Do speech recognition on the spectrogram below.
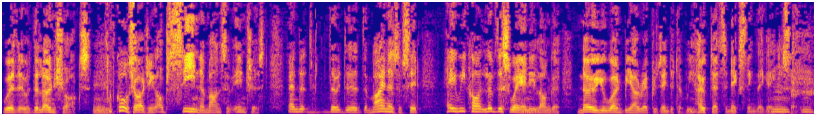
were the, the loan sharks. Mm. Of course. Charging obscene amounts of interest. And the, the, the, the miners have said, hey, we can't live this way any mm. longer. No, you won't be our representative. We mm. hope that's the next thing they're going to say.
